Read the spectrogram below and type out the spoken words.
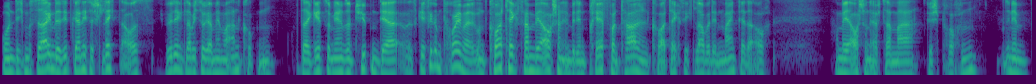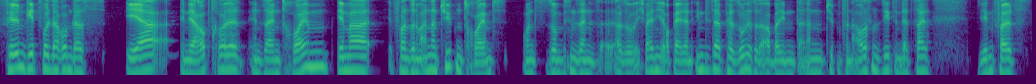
und ich muss sagen, der sieht gar nicht so schlecht aus. Ich würde ihn, glaube ich, sogar mir mal angucken. Da geht es um irgendeinen Typen, der, es geht viel um Träume. Und Cortex haben wir auch schon über den präfrontalen Cortex, ich glaube, den meint der da auch, haben wir ja auch schon öfter mal gesprochen. In dem Film geht es wohl darum, dass er in der Hauptrolle in seinen Träumen immer von so einem anderen Typen träumt und so ein bisschen seine, also ich weiß nicht, ob er dann in dieser Person ist oder ob er den anderen Typen von außen sieht in der Zeit. Jedenfalls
